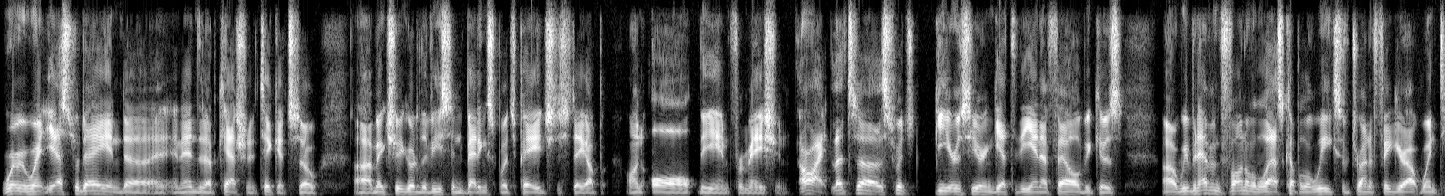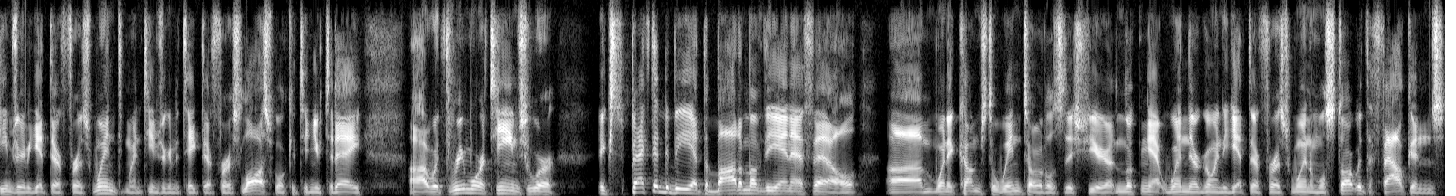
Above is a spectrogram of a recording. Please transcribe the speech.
where we went yesterday and uh, and ended up cashing a ticket. So uh, make sure you go to the VSIN betting splits page to stay up on all the information. All right, let's uh, switch gears here and get to the NFL because uh, we've been having fun over the last couple of weeks of trying to figure out when teams are going to get their first win, when teams are going to take their first loss. We'll continue today uh, with three more teams who are expected to be at the bottom of the NFL um, when it comes to win totals this year and looking at when they're going to get their first win. And we'll start with the Falcons,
